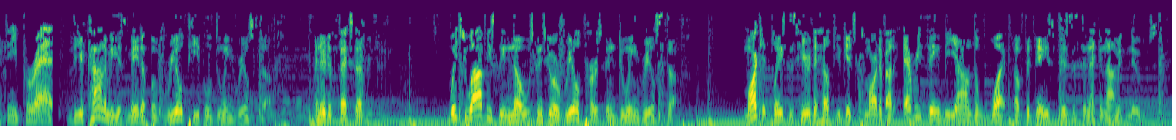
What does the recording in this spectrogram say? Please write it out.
Anthony Perez. The economy is made up of real people doing real stuff, and it affects everything. Which you obviously know since you're a real person doing real stuff. Marketplace is here to help you get smart about everything beyond the what of the day's business and economic news.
